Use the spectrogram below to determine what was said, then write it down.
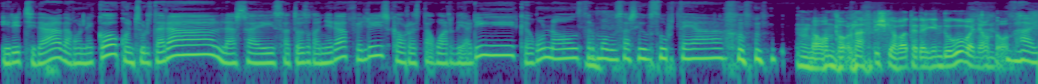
iritsi da, dagoeneko, kontsultara, lasai zatoz gainera, Feliz, gaur ez da guardiarik, egun on, zer moduz hasi duzu urtea? Ba, ondo, lan pixka bat ere egin dugu, baina ondo. ondo. bai,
